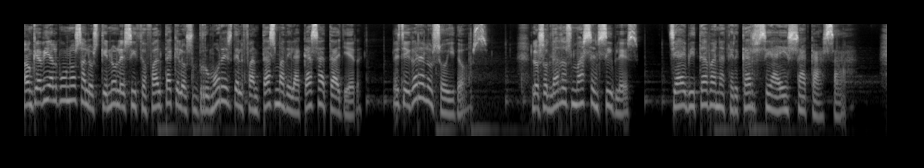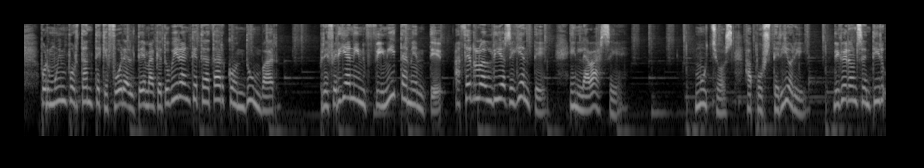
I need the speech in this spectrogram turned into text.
Aunque había algunos a los que no les hizo falta que los rumores del fantasma de la casa Taller les llegara a los oídos. Los soldados más sensibles ya evitaban acercarse a esa casa. Por muy importante que fuera el tema que tuvieran que tratar con Dunbar, preferían infinitamente hacerlo al día siguiente, en la base. Muchos, a posteriori, dijeron sentir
